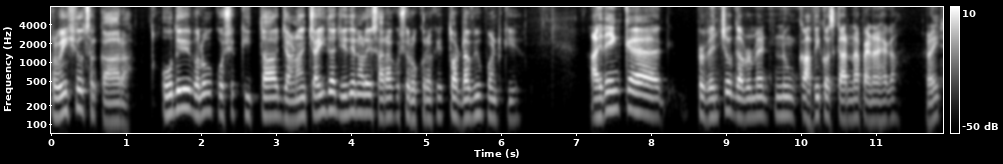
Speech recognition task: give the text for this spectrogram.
ਪ੍ਰੋਵਿੰਸ਼ੀਅਲ ਸਰਕਾਰ ਆ ਉਹਦੇ ਵੱਲੋਂ ਕੁਝ ਕੀਤਾ ਜਾਣਾ ਚਾਹੀਦਾ ਜਿਹਦੇ ਨਾਲ ਇਹ ਸਾਰਾ ਕੁਝ ਰੁਕ ਰਕੇ? ਤੁਹਾਡਾ ਵਿਊ ਪੁਆਇੰਟ ਕੀ ਹੈ? ਆਈ ਥਿੰਕ ਪ੍ਰੋਵਿੰਸ਼ੀਅਲ ਗਵਰਨਮੈਂਟ ਨੂੰ ਕਾਫੀ ਕੁਝ ਕਰਨਾ ਪੈਣਾ ਹੈਗਾ ਰਾਈਟ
